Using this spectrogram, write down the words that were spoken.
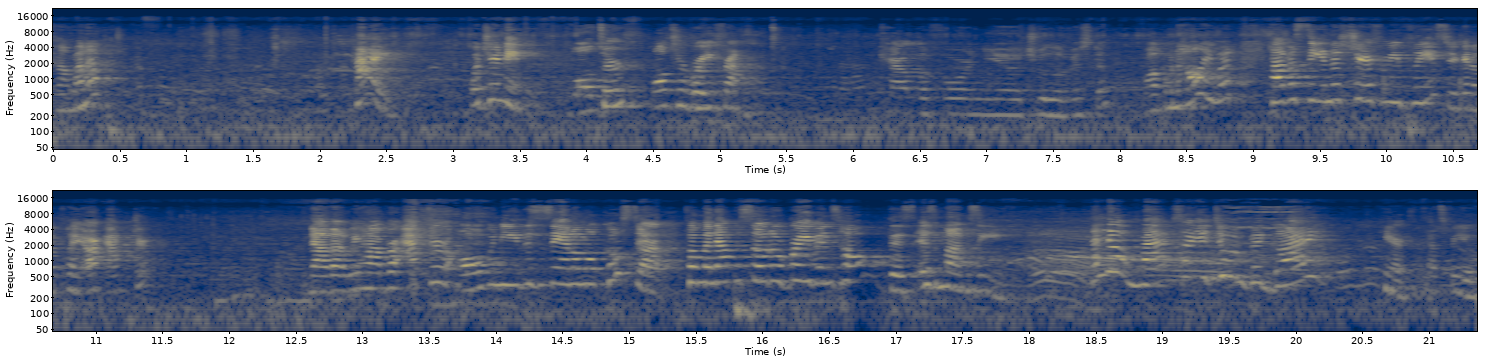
Come on up. Hi. What's your name? Walter. Walter, where are you from? California, Chula Vista. Welcome to Hollywood. Have a seat in this chair for me, please. You're gonna play our actor. Now that we have our actor, all we need is his animal co-star. From an episode of Raven's Home, this is Muggsy. Hello, Max. How you doing, big guy? Here, that's for you.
